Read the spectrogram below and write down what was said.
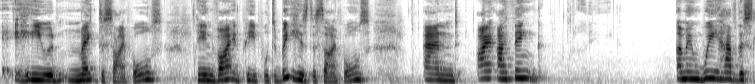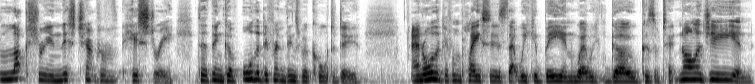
he would make disciples. He invited people to be his disciples, and I, I think. I mean, we have this luxury in this chapter of history to think of all the different things we're called to do, and all the different places that we could be and where we could go because of technology and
